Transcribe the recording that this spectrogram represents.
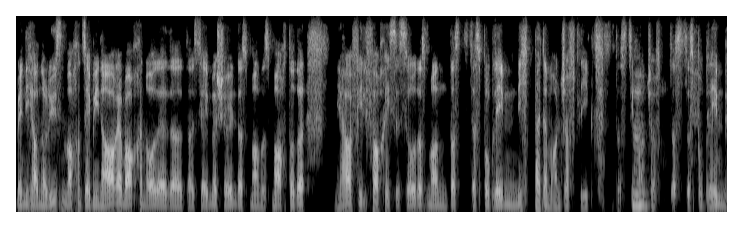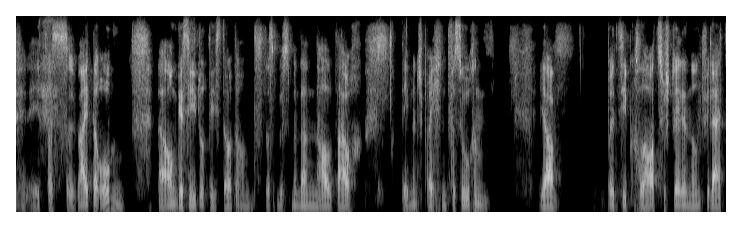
wenn ich Analysen mache, Seminare machen, oder da, da ist ja immer schön, dass man das macht, oder? Ja, vielfach ist es so, dass man, dass das Problem nicht bei der Mannschaft liegt, dass die mhm. Mannschaft, dass das Problem etwas weiter oben äh, angesiedelt ist, oder? Und das muss man dann halt auch dementsprechend versuchen, ja, im Prinzip klarzustellen und vielleicht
